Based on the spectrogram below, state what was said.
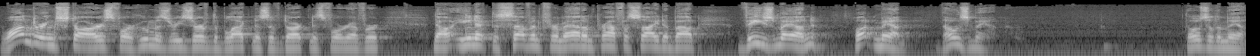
wandering stars for whom is reserved the blackness of darkness forever. Now, Enoch the seventh from Adam prophesied about these men. What men? Those men. Those are the men.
